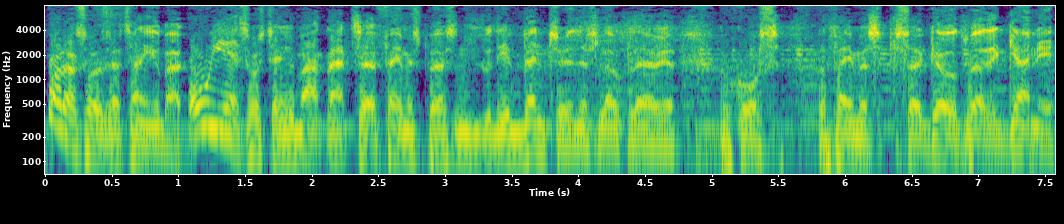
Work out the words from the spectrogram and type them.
What else was I telling you about? Oh, yes, I was telling you about that uh, famous person, the inventor in this local area. Of course, the famous Sir Goldsworthy Gurney.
